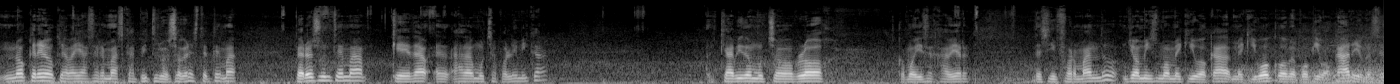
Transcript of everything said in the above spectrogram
no creo que vaya a hacer más capítulos sobre este tema, pero es un tema que eh, ha dado mucha polémica que ha habido mucho blog, como dice Javier, desinformando. Yo mismo me, equivoca, me equivoco, me puedo equivocar, yo qué sé,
